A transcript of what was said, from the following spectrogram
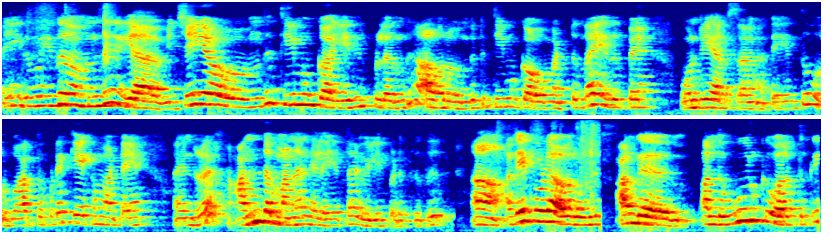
இது இது வந்து ய- விஜய வந்து திமுக எதிர்ப்புல இருந்து அவர் வந்துட்டு திமுகவை மட்டும்தான் எதிர்ப்பேன். ஒன்றிய அரசாங்கத்தை எதிர்த்து ஒரு வார்த்தை கூட கேட்க மாட்டேன் என்ற அந்த மனநிலையை தான் வெளிப்படுத்துது. ஆஹ் அதே போல் அவர் வந்து அங்கே அந்த ஊருக்கு வரத்துக்கு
